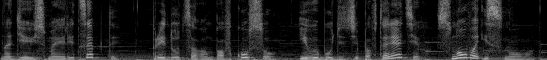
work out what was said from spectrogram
Надеюсь, мои рецепты придутся вам по вкусу и вы будете повторять их снова и снова –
